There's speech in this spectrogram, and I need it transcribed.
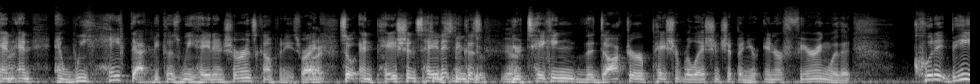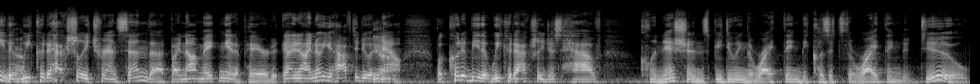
And, and and we hate that because we hate insurance companies, right? Right. So and patients hate it because yeah. you're taking the doctor-patient relationship and you're interfering with it. Could it be that we could actually transcend that by not making it a payer? And I know you have to do it Yeah. now, but could it be that we could actually just have clinicians be doing the right thing because it's the right thing to do?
